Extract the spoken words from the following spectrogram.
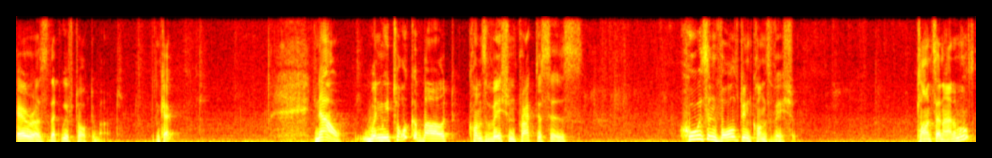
eras that we've talked about. Okay? Now, when we talk about conservation practices, who is involved in conservation? Plants and animals?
